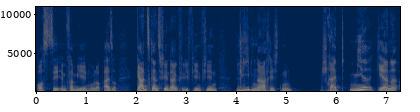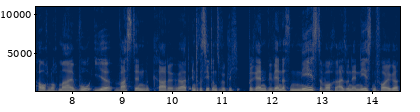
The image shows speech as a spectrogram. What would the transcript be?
Ostsee im Familienurlaub. Also ganz, ganz vielen Dank für die vielen, vielen lieben Nachrichten. Schreibt mir gerne auch nochmal, wo ihr was denn gerade hört. Interessiert uns wirklich brennend. Wir werden das nächste Woche, also in der nächsten Folge,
